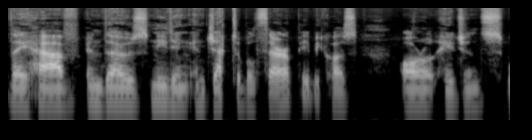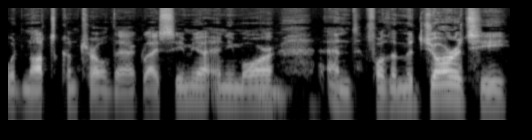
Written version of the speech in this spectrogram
they have in those needing injectable therapy because oral agents would not control their glycemia anymore. Mm-hmm. And for the majority,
